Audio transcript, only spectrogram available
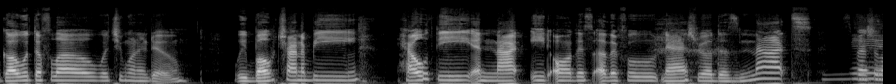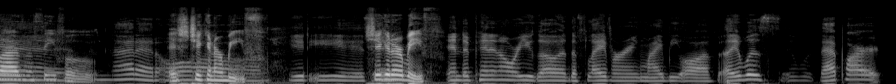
go with the flow. What you want to do? We both trying to be healthy and not eat all this other food. Nashville does not specialize in seafood. Not at all. It's chicken or beef. It is Chicken And- or beef? And depending on where you go, the flavoring might be off. It was it was that part.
